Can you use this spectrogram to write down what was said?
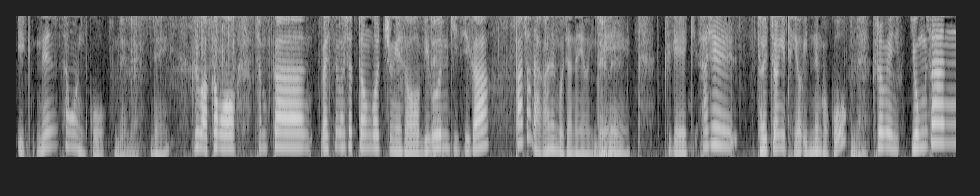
있는 상황이고 네, 네. 네 그리고 아까 뭐 잠깐 말씀하셨던 것 중에서 미군 네. 기지가 빠져나가는 거잖아요 이제 네네. 그게 사실 결정이 되어 있는 거고 네. 그러면 용산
